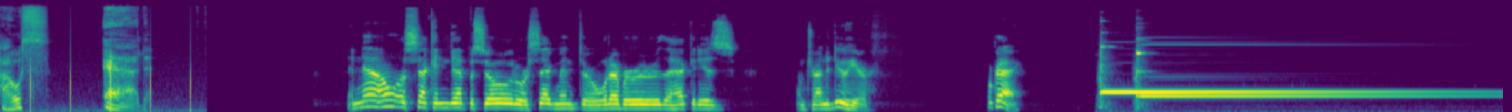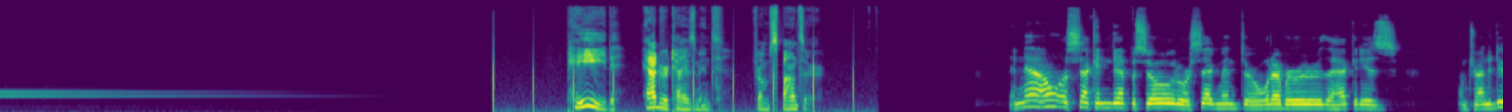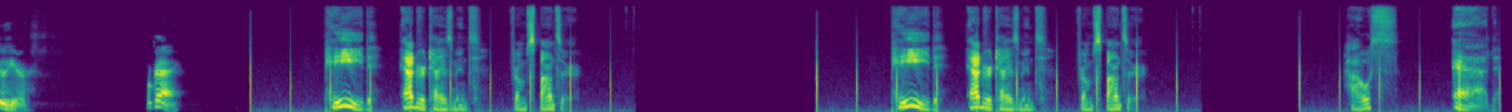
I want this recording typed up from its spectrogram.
House ad. And now, a second episode or segment or whatever the heck it is I'm trying to do here. Okay. Paid advertisement from sponsor. And now, a second episode or segment or whatever the heck it is I'm trying to do here. Okay. Paid advertisement from sponsor. Paid advertisement from sponsor. House ad.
